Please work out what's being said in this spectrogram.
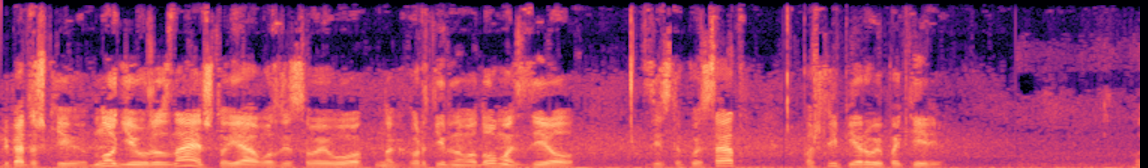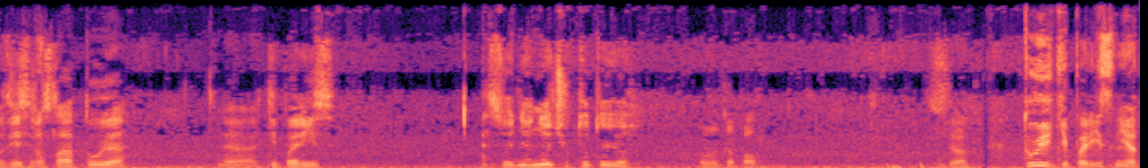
Ребятушки, многие уже знают, что я возле своего многоквартирного дома сделал здесь такой сад. Пошли первые потери. Вот здесь росла туя, э, типа рис. Сегодня ночью кто-то ее выкопал. Все. Туи кипарис нет.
